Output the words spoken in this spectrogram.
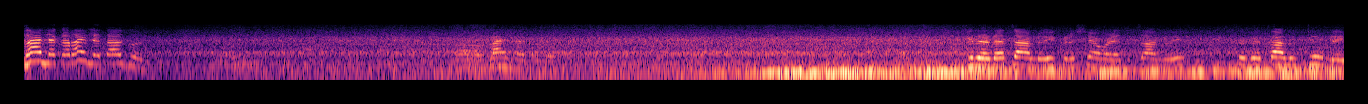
झाल्या आहे अजून. हो, हा, गिरणा चालू आहे इकडे शेवाळ्याचं चालू आहे. सगळं चालूच ठेवलंय.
